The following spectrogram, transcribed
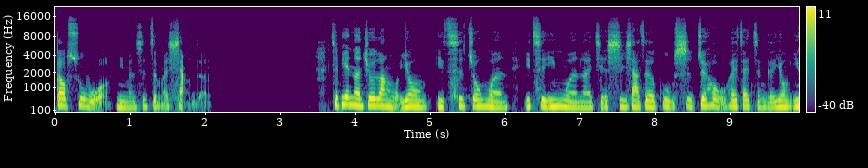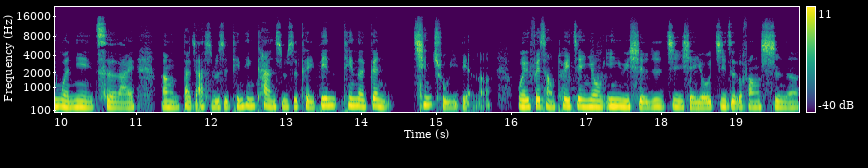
告诉我你们是怎么想的。这边呢，就让我用一次中文、一次英文来解释一下这个故事。最后，我会再整个用英文念一次，来让大家是不是听听看，是不是可以听听得更清楚一点呢？我也非常推荐用英语写日记、写游记这个方式呢，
